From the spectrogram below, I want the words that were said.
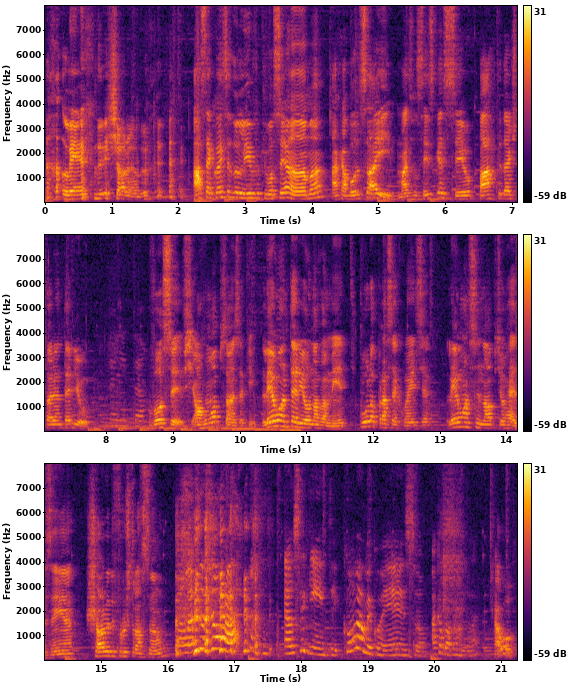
Lendo e chorando. A sequência do livro que você ama acabou de sair, mas você esqueceu parte da história anterior. Eita. Você, arruma opções aqui. Lê o anterior novamente, pula pra sequência, lê uma sinopse ou resenha, chora de frustração. Começa a chorar. É o seguinte, como eu me conheço. Acabou a pergunta, né? Acabou.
